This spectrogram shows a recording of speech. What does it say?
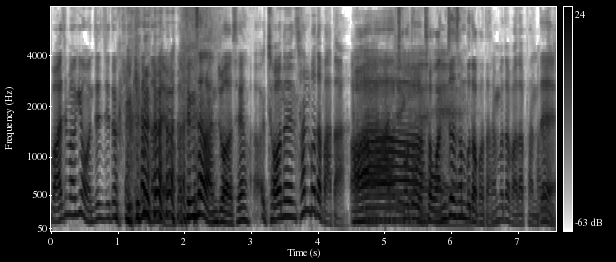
마지막이 언제인지도 기억이 안 나네요. 아, 등산 안 좋아하세요? 아, 저는 산보다 바다. 아, 아, 저도 네. 저 완전 산보다 바다. 산보다 바다판데.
